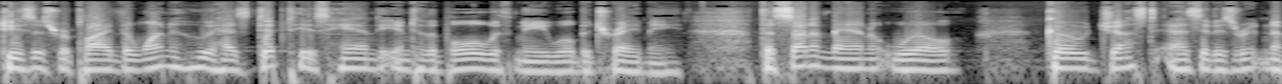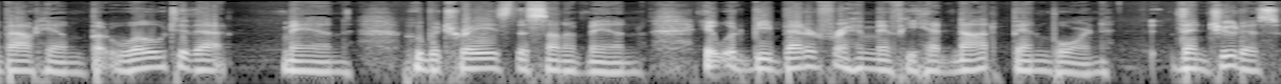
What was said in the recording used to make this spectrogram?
Jesus replied, The one who has dipped his hand into the bowl with me will betray me. The Son of Man will go just as it is written about him, but woe to that man who betrays the Son of Man. It would be better for him if he had not been born. Then Judas,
